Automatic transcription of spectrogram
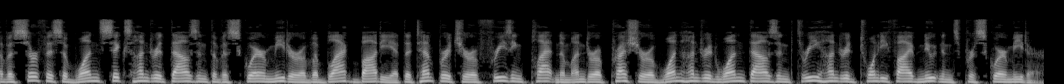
of a surface of 1 600,000th of a square meter of a black body at the temperature of freezing platinum under a pressure of 101,325 newtons per square meter.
